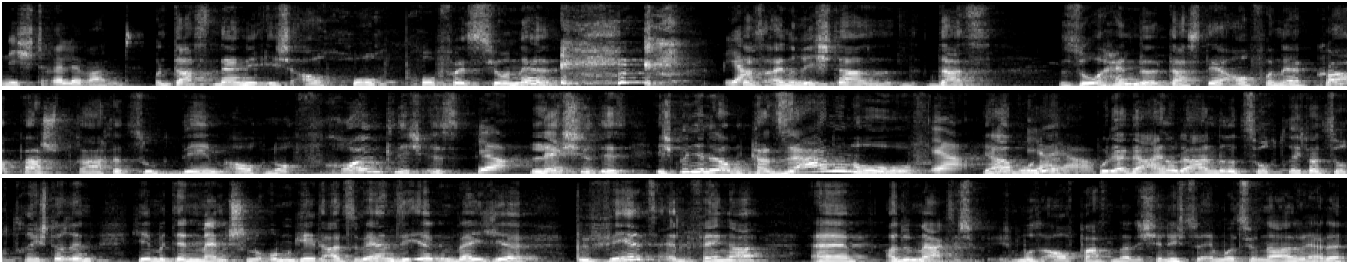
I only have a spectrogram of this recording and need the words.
nicht relevant. Und das nenne ich auch hochprofessionell. Ja. Dass ein Richter das so handelt, dass der auch von der Körpersprache zudem auch noch freundlich ist, Ja. lächelt ist. Ich bin ja nicht auf dem Kasernenhof, Ja. Ja, wo, Ja, der, ja. wo der, der ein oder andere Zuchtrichter, Zuchtrichterin hier mit den Menschen umgeht, als wären sie irgendwelche Befehlsempfänger. Äh, also du merkst, ich, ich muss aufpassen, dass ich hier nicht so emotional werde.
